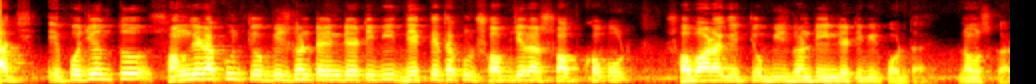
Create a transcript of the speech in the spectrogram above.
আজ এ পর্যন্ত সঙ্গে রাখুন চব্বিশ ঘণ্টা ইন্ডিয়া টিভি। দেখতে থাকুন সব জেলার সব খবর। সবার আগে চব্বিশ ঘণ্টা ইন্ডিয়া টিভির পর্দায়। নমস্কার।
